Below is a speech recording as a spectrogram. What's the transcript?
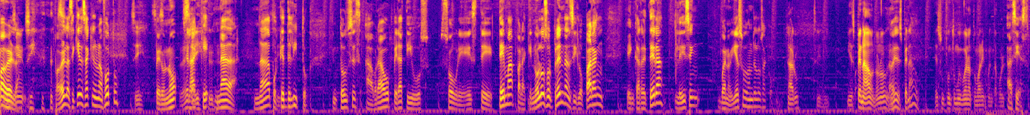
para verla. Para verla, si quiere saque una foto, sí, pero no saque nada, nada porque es delito. Entonces habrá operativos sobre este tema para que no lo sorprendan si lo paran en carretera le dicen, bueno, ¿y eso dónde lo sacó? Claro, sí. Y es penado, ¿no? no, es penado. Es un punto muy bueno a tomar en cuenta, Paul. Así es.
